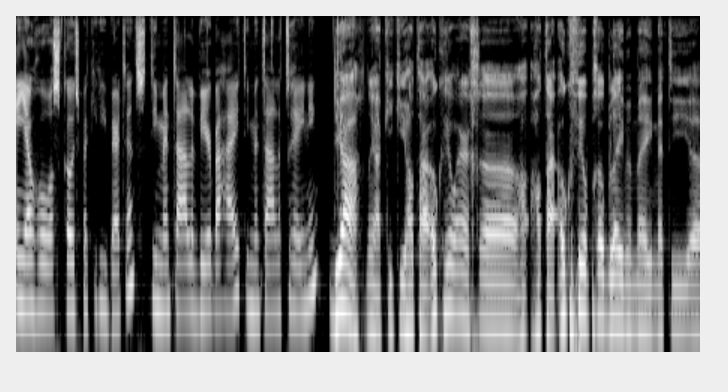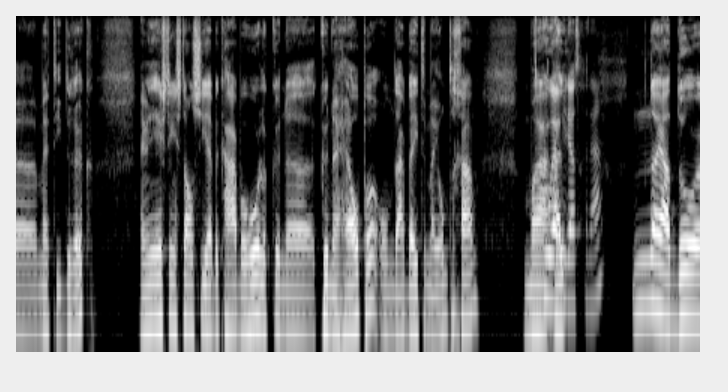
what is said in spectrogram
in jouw rol als coach bij Kiki Bertens? Die mentale weerbaarheid, die mentale training? Ja, nou ja, Kiki had daar ook heel erg, uh, had daar ook veel problemen mee met die, uh, met die druk. En in eerste instantie heb ik haar behoorlijk kunnen, kunnen helpen om daar beter mee om te gaan. Maar Hoe heb je dat gedaan? Nou ja, door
